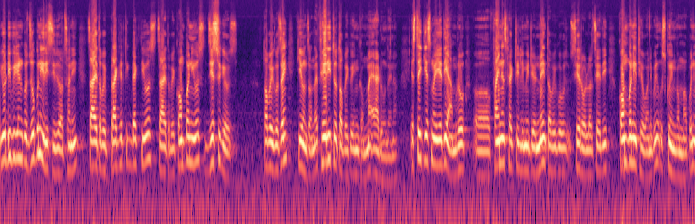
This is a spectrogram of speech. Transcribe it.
यो डिभिडेन्डको जो पनि रिसिभर छ नि चाहे तपाईँ प्राकृतिक व्यक्ति होस् चाहे तपाईँ कम्पनी होस् जेसुकै होस् तपाईँको चाहिँ के हुन्छ भन्दा फेरि त्यो तपाईँको इन्कममा एड हुँदैन। यस्तै केसमा यदि हाम्रो फाइनेन्स फ्याक्ट्री लिमिटेड नै तपाईँको सेयर होल्डर चाहिँ यदि कम्पनी थियो भने पनि उसको इन्कममा पनि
